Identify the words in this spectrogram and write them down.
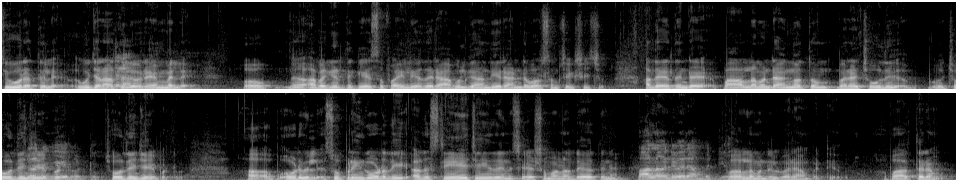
സൂരത്തിലെ ഗുജറാത്തിലെ ഒരു എം എൽ എ അപകീർത്തി കേസ് ഫയൽ ചെയ്ത് രാഹുൽ ഗാന്ധി രണ്ട് വർഷം ശിക്ഷിച്ചു. അദ്ദേഹത്തിന്റെ പാർലമെന്റ് അംഗത്വം വരെ ചോദ്യം ചോദ്യം ചെയ്യപ്പെട്ടു. ചോദ്യം ചെയ്യപ്പെട്ടു. ഒടുവിൽ സുപ്രീം കോടതി അത് സ്റ്റേ ചെയ്തതിന് ശേഷമാണ് അദ്ദേഹത്തിന് പാർലമെന്റിൽ വരാൻ പറ്റിയത്. പാർലമെന്റിൽ വരാൻ പറ്റിയത്. അപ്പോൾ അത്തരം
